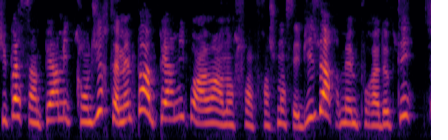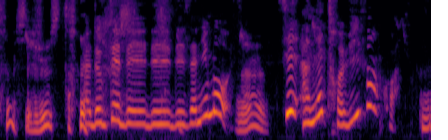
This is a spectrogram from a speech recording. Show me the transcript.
tu passes un permis de conduire, tu n'as même pas un permis pour avoir un enfant. Franchement, c'est bizarre, même pour adopter. C'est juste. Adopter des, des- des animaux. Ouais. C'est un être vivant, quoi. Mm.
